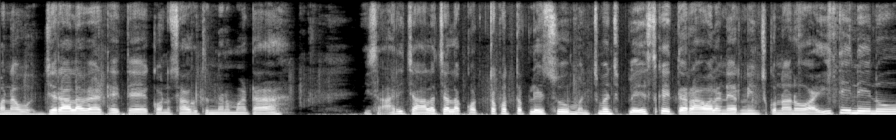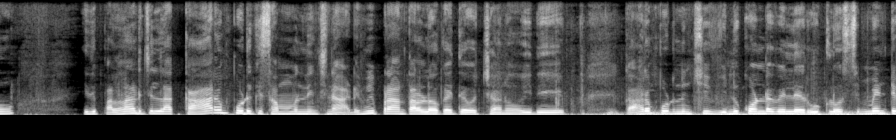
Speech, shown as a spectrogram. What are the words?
మన వజ్రాల వేట అయితే కొనసాగుతుందనమాట ఈసారి చాలా చాలా కొత్త కొత్త ప్లేసు మంచి మంచి ప్లేస్కి అయితే రావాలని నిర్ణయించుకున్నాను. అయితే నేను ఇది పల్నాడు జిల్లా కారంపూడికి సంబంధించిన అడవి ప్రాంతాలలోకి అయితే వచ్చాను. ఇది కారంపూడి నుంచి వినుకొండ వెళ్ళే రూట్లో సిమెంట్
